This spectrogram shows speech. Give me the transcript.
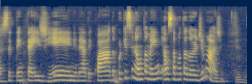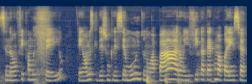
você tem que ter a higiene, né, adequada, porque senão também é um sabotador de imagem. Uhum. Senão fica muito feio. Tem homens que deixam crescer muito, não aparam e fica até com uma aparência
